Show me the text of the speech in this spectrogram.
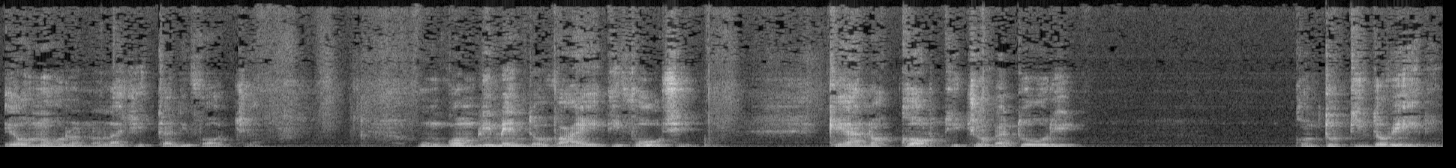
e onorano la città di Foggia. Un complimento va ai tifosi che hanno accolto i giocatori con tutti i doveri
